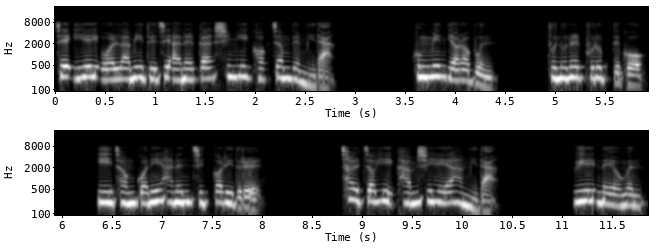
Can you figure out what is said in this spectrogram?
제2의 월남이 되지 않을까 심히 걱정됩니다. 국민 여러분, 두 눈을 부릅뜨고 이 정권이 하는 짓거리들을 철저히 감시해야 합니다. 위의 내용은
